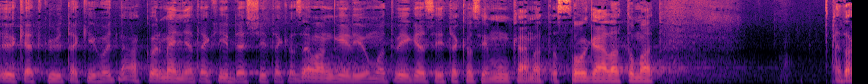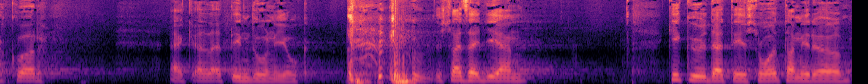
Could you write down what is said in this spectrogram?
őket küldte ki, hogy na, akkor menjetek, hirdessétek az evangéliumot, végezzétek az én munkámat, a szolgálatomat, hát akkor el kellett indulniuk. És ez egy ilyen kiküldetés volt, amiről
